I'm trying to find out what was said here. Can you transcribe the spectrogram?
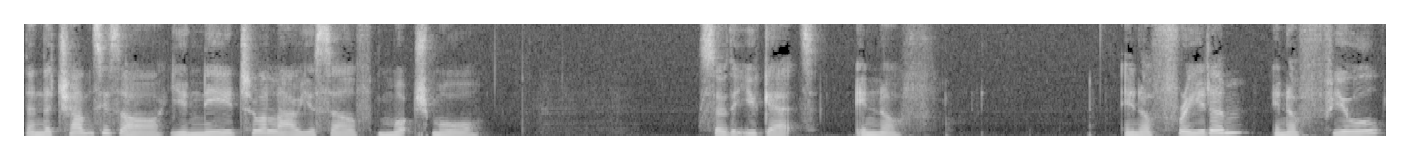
then the chances are you need to allow yourself much more so that you get enough. Enough freedom, enough fuel,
